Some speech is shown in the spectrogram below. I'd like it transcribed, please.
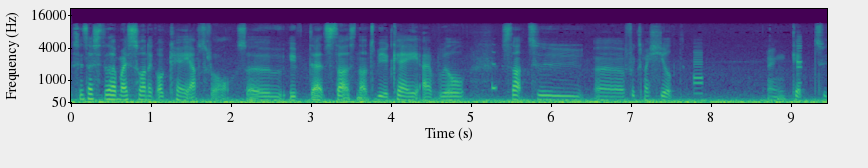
Since I still have my Sonic okay after all, so if that starts not to be okay, I will start to uh, fix my shield and get to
